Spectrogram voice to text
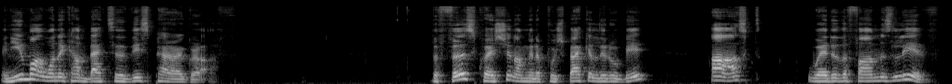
And you might want to come back to this paragraph. The first question, I'm going to push back a little bit, asked, where do the farmers live?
